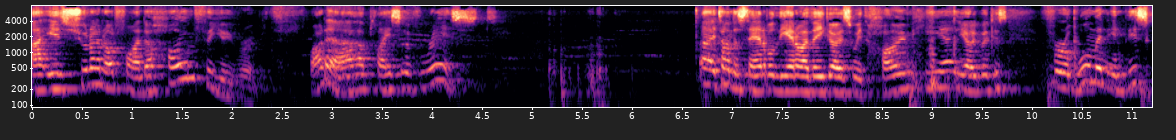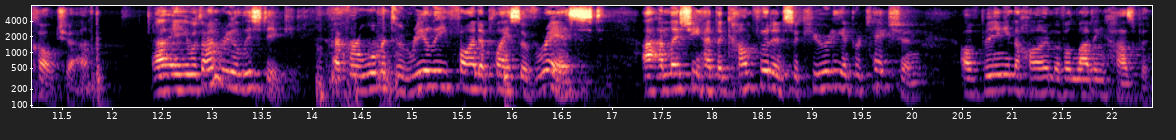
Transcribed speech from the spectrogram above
uh, is Should I not find a home for you, Ruth? Right? A, a place of rest. Uh, it's understandable the NIV goes with home here, you know, because for a woman in this culture, uh, it was unrealistic uh, for a woman to really find a place of rest uh, unless she had the comfort and security and protection of being in the home of a loving husband.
